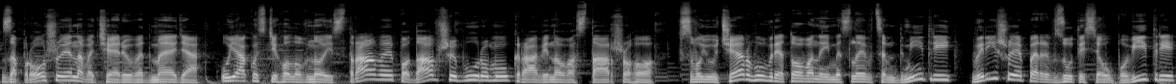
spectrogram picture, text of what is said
запрошує на вечерю ведмедя у якості головної страви, подавши бурому Кравінова старшого. В свою чергу, врятований мисливцем Дмитрій вирішує перевзутися у повітрі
